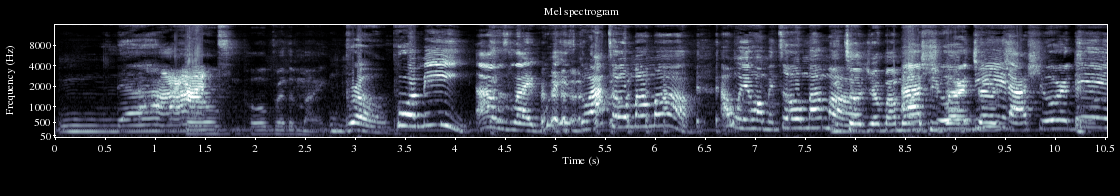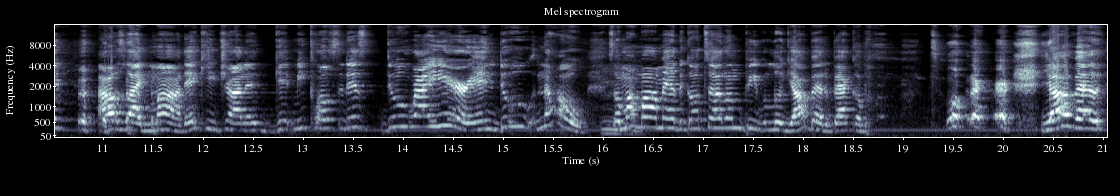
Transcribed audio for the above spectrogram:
not. poor, poor Brother Mike. Bro, poor me. I was like, what is going I told my mom. I went home and told my mom. You told your mama I sure at the church? did. I sure did. I was like, Mom, they keep trying to get me close to this dude right here. And dude, no. So Mm. my mom had to go tell them people, look, y'all better back up daughter. Y'all better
